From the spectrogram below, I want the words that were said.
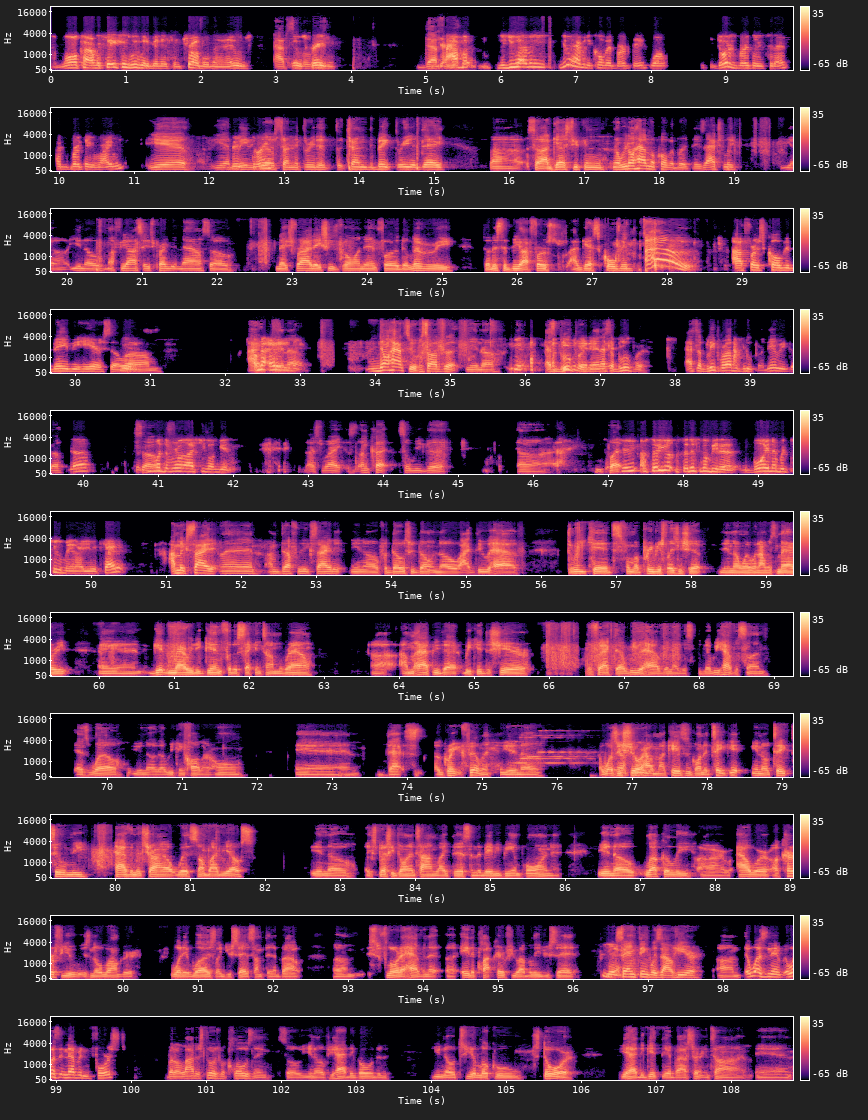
some long conversations, we would have been in some trouble, man. It was absolutely it was crazy. definitely How about? Did you have any? You don't have any COVID birthdays? Well, your daughter's birthday is today. Happy birthday, Riley. yeah yeah Big baby three? girl's turning three to, to turn the big three today uh so i guess you can no we don't have no covid birthdays actually yeah you know my fiance is pregnant now so next friday she's going in for delivery so this would be our first i guess covid oh our first covid baby here so Yeah. um I'm not can, editing that. you don't have to it's all good you know that's a I'm keeping blooper man that's a blooper that's a bleeper of a blooper there we go Yep. So, So- you want the real us, you gonna get it. That's right. It's uncut, so we good. Uh, but So you, so you, so this is gonna be the boy number two, man. Are you excited? I'm excited, man. I'm definitely excited. You know, for those who don't know, I do have three kids from a previous relationship. You know, when, when I was married, and getting married again for the second time around. Uh, I'm happy that we could to share the fact that we have another that we have a son as well. You know, that we can call our own, and that's a great feeling. You know, I wasn't sure how my kids were going to take it. You know, take to me having a child with somebody else. You know, especially during a time like this and the baby being born. And you know, luckily our our uh, curfew is no longer what it was. Like you said something about um, Florida having a, a eight o'clock curfew. I believe you said. Yeah. Same thing was out here. Um, it wasn't it wasn't never enforced, but a lot of stores were closing. So you know, if you had to go to, you know, to your local store, you had to get there by a certain time, and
